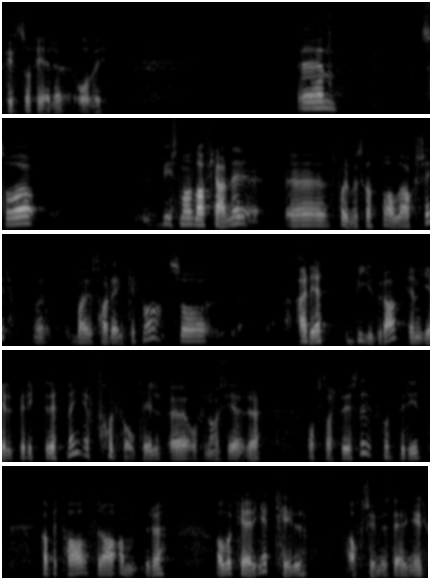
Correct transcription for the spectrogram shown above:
filosofere over. Um, så hvis man da fjerner uh, formuesskatt på alle aksjer, bare tar det enkelt nå, så er det et bidrag, en hjelp i riktig retning i forhold til uh, å finansiere oppstartspriser, Forvridd vridd kapital fra andre allokeringer til aksjeinvesteringer.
